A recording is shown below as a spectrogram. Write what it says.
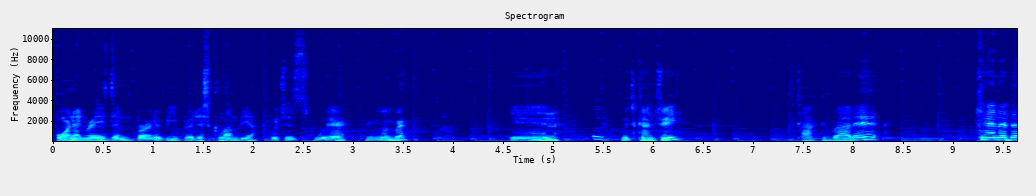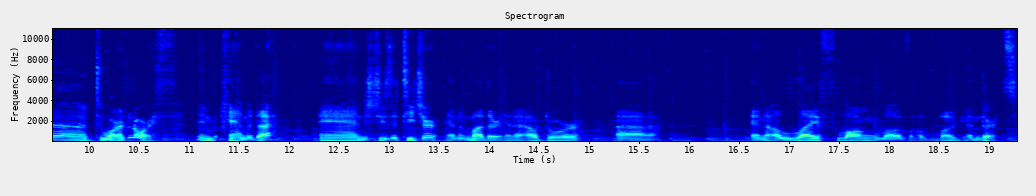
born and raised in Burnaby, British Columbia, which is where, remember? In which country? Talked about it. Canada to our north in Canada. And she's a teacher and a mother and an outdoor uh, and a lifelong love of bug and dirts.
